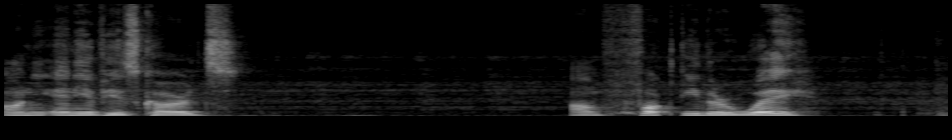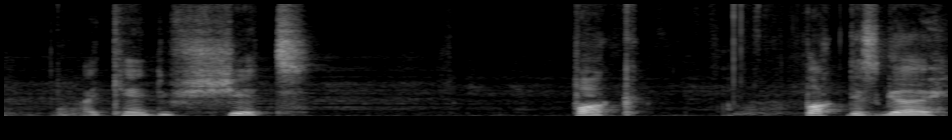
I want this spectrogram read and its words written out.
on any of his cards. I'm fucked either way. I can't do shit. Fuck. Fuck this guy.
